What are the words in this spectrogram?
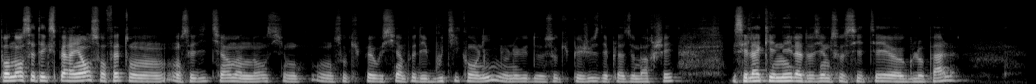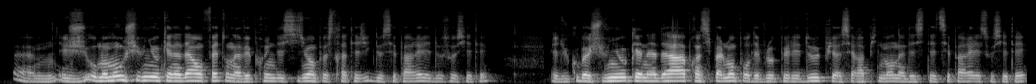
pendant cette expérience, en fait, on, s'est dit tiens maintenant si on, s'occupait aussi un peu des boutiques en ligne au lieu de s'occuper juste des places de marché. Et c'est là qu'est née la deuxième société Global. Euh, et au moment où je suis venu au Canada, en fait, on avait pris une décision un peu stratégique de séparer les deux sociétés. Et du coup, bah, je suis venu au Canada principalement pour développer les deux, puis assez rapidement, on a décidé de séparer les sociétés.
